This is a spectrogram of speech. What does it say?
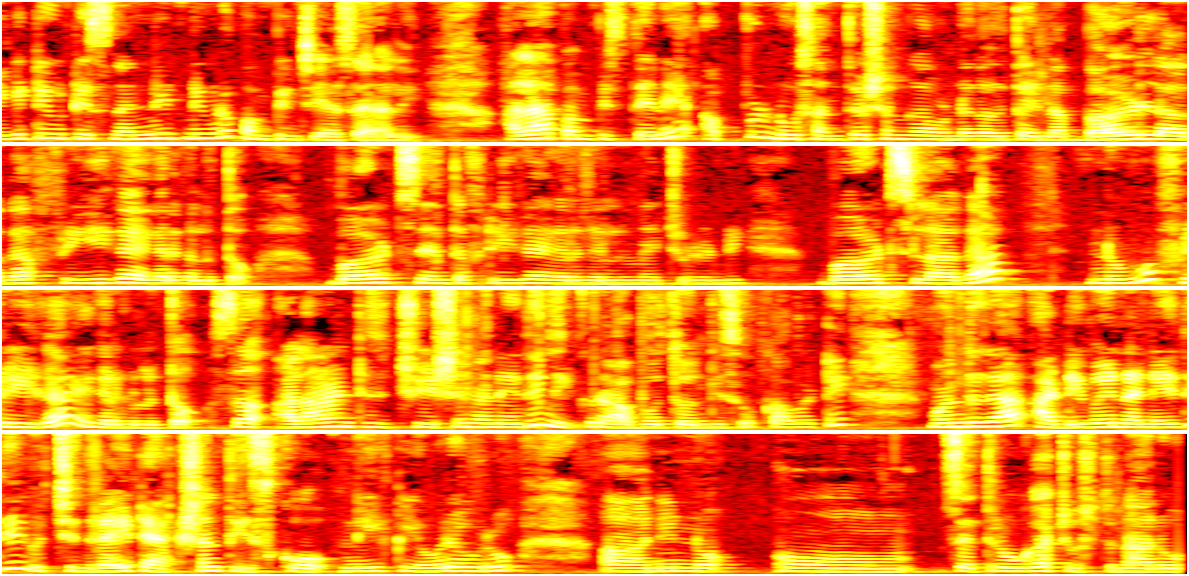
నెగిటివిటీస్ అన్నింటినీ కూడా పంపించేసేయాలి. అలా పంపిస్తేనే అప్పుడు నువ్వు సంతోషంగా ఉండగలుగుతావు. ఇలా బర్డ్ లాగా ఫ్రీగా ఎగరగలుగుతావు. బర్డ్స్ ఎంత ఫ్రీగా ఎగరగలిగినాయి చూడండి. బర్డ్స్ లాగా నువ్వు ఫ్రీగా ఎగరగలుగుతావు. సో అలాంటి సిచ్యుయేషన్ అనేది నీకు రాబోతోంది. సో కాబట్టి ముందుగా ఆ డివైన్ అనేది వచ్చింది. రైట్ యాక్షన్ తీసుకో. నీకు ఎవరెవరు నిన్ను శత్రువుగా చూస్తున్నారు.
